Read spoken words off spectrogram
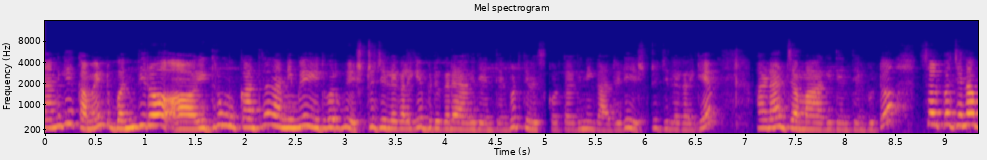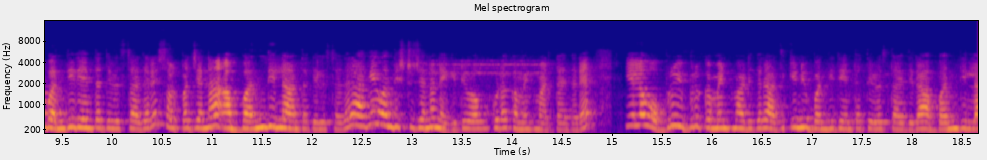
ನನಗೆ ಕಮೆಂಟ್ ಬಂದಿರೋ ಇದ್ರ ಮುಖಾಂತರ ನಾನು ನಿಮಗೆ ಇದುವರೆಗೂ ಎಷ್ಟು ಜಿಲ್ಲೆಗಳಿಗೆ ಬಿಡುಗಡೆ ಆಗಿದೆ ಅಂತ ಹೇಳ್ಬಿಟ್ಟು ತಿಳಿಸ್ಕೊಡ್ತಾ ಇದ್ದೀನಿ. ಈಗ ಆಲ್ರೆಡಿ ಎಷ್ಟು ಜಿಲ್ಲೆಗಳಿಗೆ ಹಣ ಜಮಾ ಆಗಿದೆ ಅಂತ ಹೇಳ್ಬಿಟ್ಟು ಸ್ವಲ್ಪ ಜನ ಬಂದಿದೆ ಅಂತ ತಿಳಿಸ್ತಾ ಇದ್ದಾರೆ. ಸ್ವಲ್ಪ ಜನ ಬಂದಿಲ್ಲ ಅಂತ ತಿಳಿಸ್ತಾ ಇದ್ದಾರೆ. ಹಾಗೆ ಒಂದಿಷ್ಟು ಜನ ನೆಗೆಟಿವ್ ಆಗೂ ಕೂಡ ಕಮೆಂಟ್ ಮಾಡ್ತಾ ಇದ್ದಾರೆ. ಎಲ್ಲ ಒಬ್ಬರು ಇಬ್ಬರು ಕಮೆಂಟ್ ಮಾಡಿದ್ದಾರೆ. ಅದಕ್ಕೆ ನೀವು ಬಂದಿದೆ ಅಂತ ತಿಳಿಸ್ತಾ ಇದ್ದೀರಾ? ಬಂದಿಲ್ಲ,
